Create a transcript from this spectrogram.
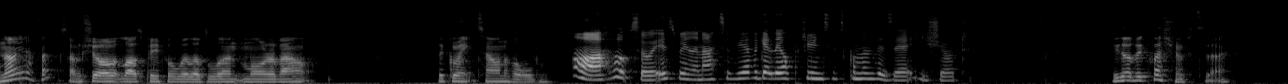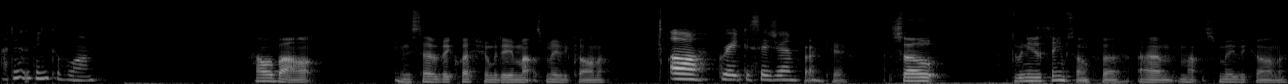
No, yeah, thanks. I'm sure lots of people will have learnt more about the great town of Oldham. Oh, I hope so. It is really nice. If you ever get the opportunity to come and visit, you should. You got a big question for today? I didn't think of one. How about instead of a big question, we do Matt's movie corner? Oh, great decision. Thank you. So, do we need a theme song for um, Matt's movie corner?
